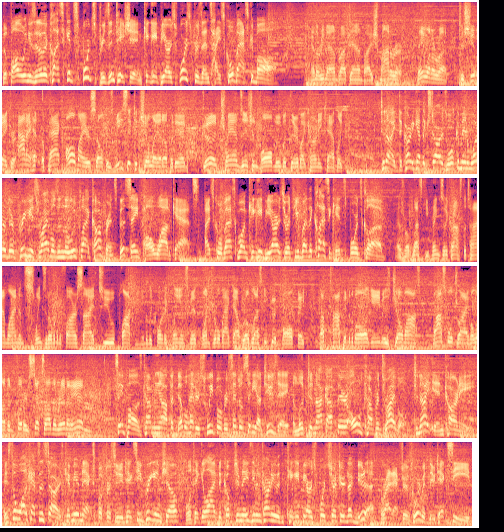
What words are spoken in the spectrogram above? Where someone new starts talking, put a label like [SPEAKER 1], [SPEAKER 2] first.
[SPEAKER 1] The following is another Classic Hits Sports presentation. KKPR Sports presents high school basketball.
[SPEAKER 2] And the rebound brought down by Schmaderer. They want to run to Shoemaker out ahead of the pack all by herself as Misek and she'll lay it up and in. Good transition ball movement there by Kearney Catholic.
[SPEAKER 1] Tonight, the Kearney Catholic Stars welcome in one of their previous rivals in the Loup Platte Conference, the St. Paul Wildcats. High school basketball on KKPR is brought to you by the Classic Hit Sports Club.
[SPEAKER 2] As Robleski brings it across the timeline and swings it over to the far side to Plocky. Into the corner to Klingon Smith. One dribble back out. Robleski, good ball fake. Up top into the ball game is Joe Moss. Moss will drive. 11 footer, sits on the rim and in.
[SPEAKER 1] St. Paul is coming off a doubleheader sweep over Central City on Tuesday and look to knock off their old conference rival tonight in Kearney. It's the Wildcats and Stars coming up next, but first a NuTech Seed pregame show. We'll take you live to Cope Gymnasium in Kearney with KKPR Sports Director Doug Duda right after this word with NuTech Seed.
